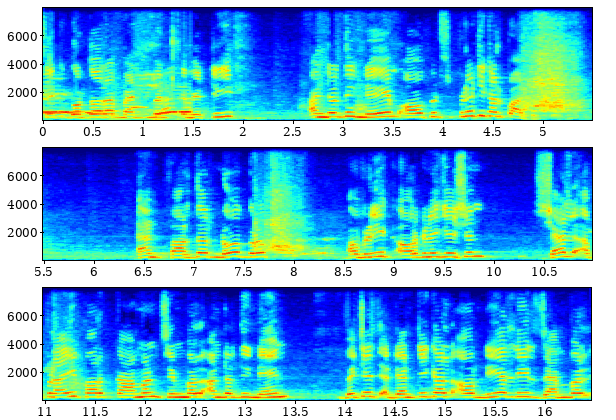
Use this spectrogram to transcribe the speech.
Sikh Gurdwara Management Committee under the name of its political party and further no group oblique organization shall apply for common symbol under the name which is identical or nearly resemble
